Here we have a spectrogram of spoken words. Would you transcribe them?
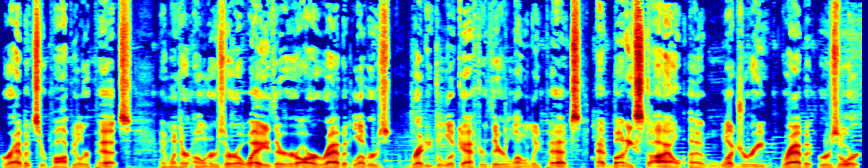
rabbits are popular pets. And when their owners are away, there are rabbit lovers ready to look after their lonely pets at Bunny Style, a luxury rabbit resort.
